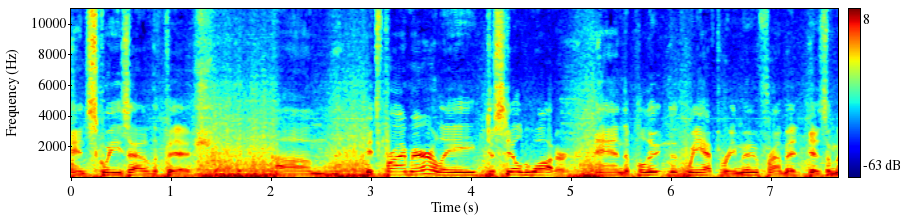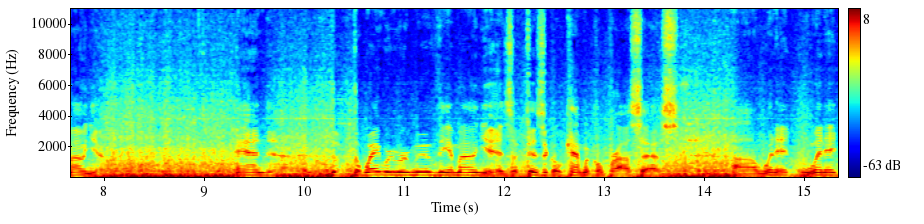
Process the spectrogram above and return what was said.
and squeeze out of the fish. Um, it's primarily distilled water, and the pollutant that we have to remove from it is ammonia. And the, the way we remove the ammonia is a physical chemical process. Uh, when it when it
